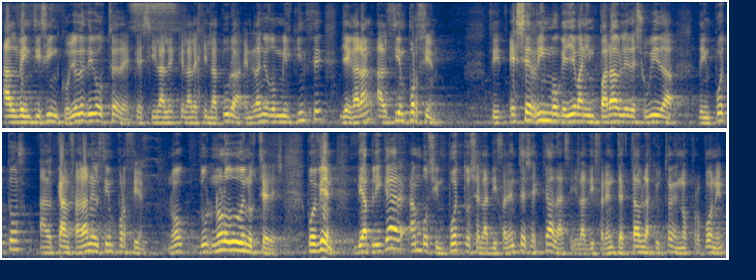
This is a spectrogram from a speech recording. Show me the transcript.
al 25%. Yo les digo a ustedes que si la, que la legislatura en el año 2015 llegarán al 100%. Es decir, ese ritmo que llevan imparable de subida de impuestos alcanzarán el 100%. No, lo duden ustedes. Pues bien, de aplicar ambos impuestos en las diferentes escalas y en las diferentes tablas que ustedes nos proponen,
